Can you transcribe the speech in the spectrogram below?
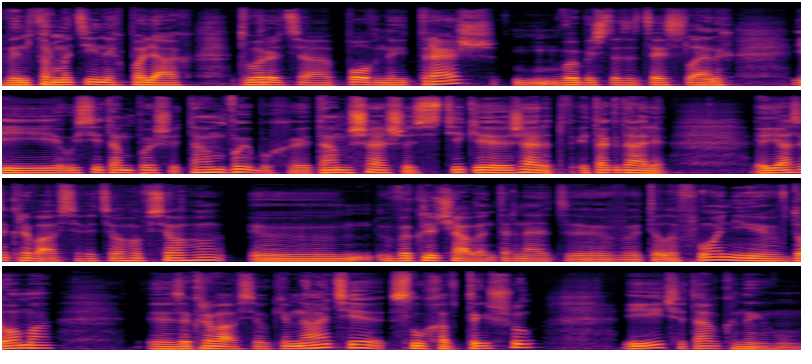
в інформаційних полях твориться повний треш, вибачте за цей сленг, і усі там пишуть, там вибухи, там ще щось, стільки жертв і так далі. Я закривався від цього всього, е, виключав інтернет е, в телефоні, вдома, е, закривався у кімнаті, слухав тишу і читав книгу.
